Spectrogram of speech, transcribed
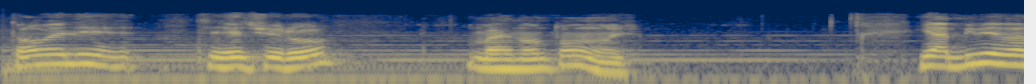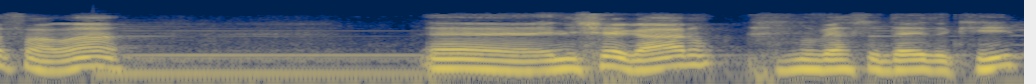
Então ele se retirou, mas não tão longe. E a Bíblia vai falar é, eles chegaram, no verso 10 aqui,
